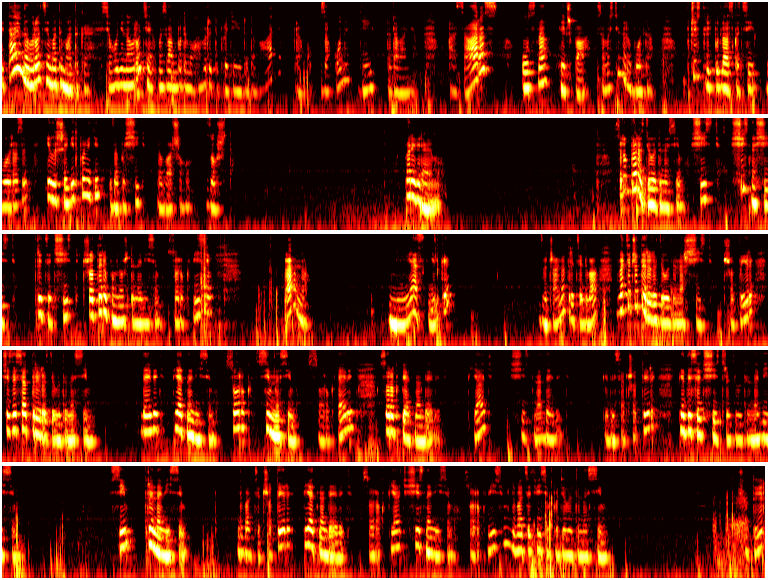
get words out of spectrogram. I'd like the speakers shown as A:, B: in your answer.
A: Вітаю на уроці математики. Сьогодні на уроці ми з вами будемо говорити про дії додавання, про закони дії додавання. А зараз усна лічба, самостійна робота. Обчисліть, будь ласка, ці вирази і лише відповіді запишіть до вашого зошита. Перевіряємо. 42 розділити на 7. 6. 6 на 6. 36. 4 помножити на 8. 48. Правильно? Ні, а скільки? Звичайно, 32. 24 розділити на 6. 4. 63 розділити на 7. 9. 5 на 8. 40. 7 на 7. 49. 45 на 9. 5. 6 на 9. 54, 56 розділити на 8, 7, 3 на 8, 24, 5 на 9, 45, 6 на 8, 48, 28 поділити на 7, 4,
